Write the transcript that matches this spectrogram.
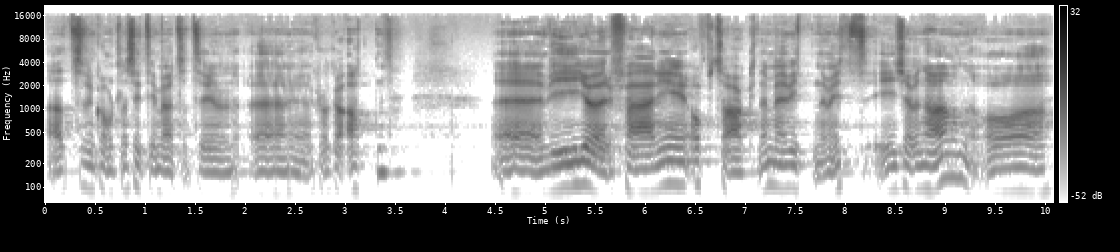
at hun kommer til å sitte i møte til eh, klokka 18. Eh, vi gjør ferdig opptakene med vitnet mitt i København og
